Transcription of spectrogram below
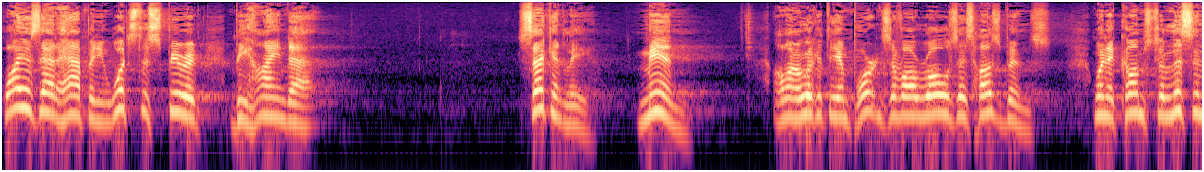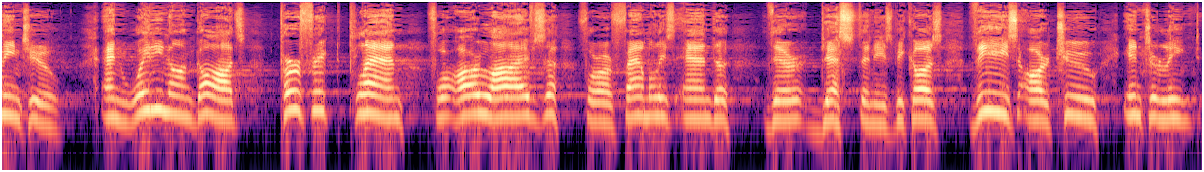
Why is that happening? What's the spirit behind that? Secondly, men. I want to look at the importance of our roles as husbands when it comes to listening to and waiting on God's perfect plan for our lives, for our families, and their destinies because these are two interlinked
